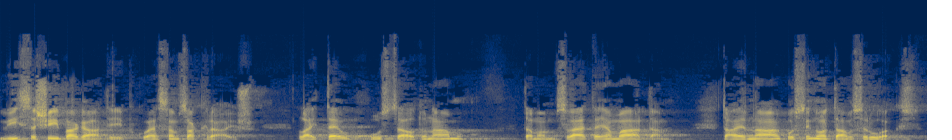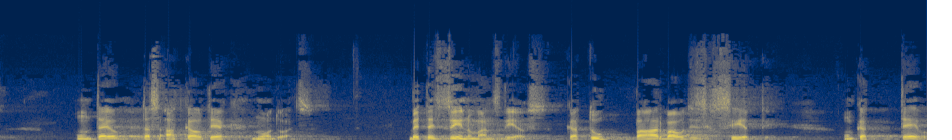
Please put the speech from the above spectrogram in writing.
visa šī bagātība, ko esam sakrājuši, lai Tev uzceltu namu tamam svētajam vārdam, tā ir nākusi no Tavas rokas, un Tev tas atkal tiek nodots. Bet es zinu, mans Dievs, ka Tu pārbaudi sirdi, un ka Tev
